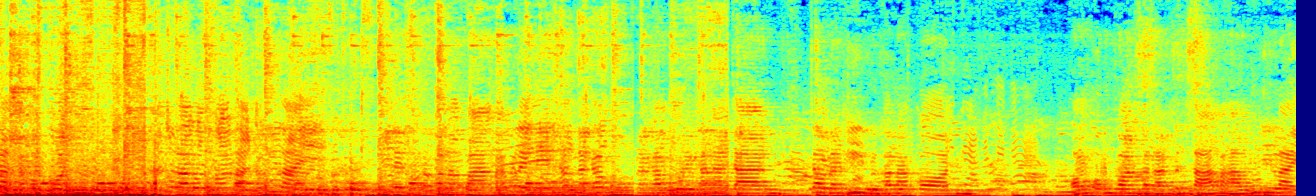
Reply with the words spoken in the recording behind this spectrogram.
ราชมงคลจุฬาลงกรณราชวิทยาลัยที่ในของนครลำปางมหาวิทยาลัยเนชั่นนะครับนะครับโดยคณาจารย์เจ้าหน้าที่บุคลากร ขององค์กรสถานศึกษามหาวิทยาลัย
